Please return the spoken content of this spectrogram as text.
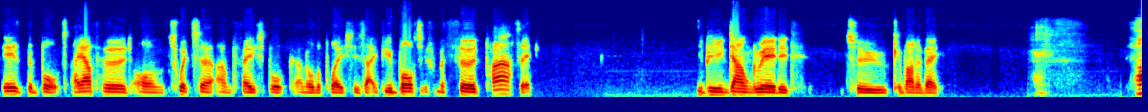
here's the but. I have heard on Twitter and Facebook and other places that if you bought it from a third party, you're being downgraded to Cabana Bay. So,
